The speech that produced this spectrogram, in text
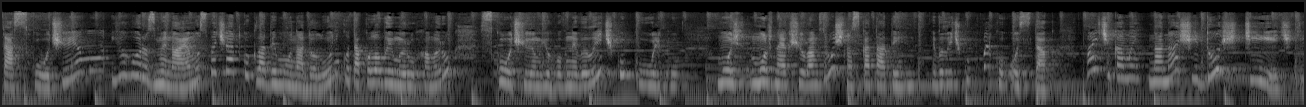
та скочуємо його, розминаємо спочатку, кладемо на долоньку та коловими рухами рук скочуємо його в невеличку кульку. мож, можна, якщо вам зручно, скатати невеличку кульку ось так пальчиками на наші дощечки.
